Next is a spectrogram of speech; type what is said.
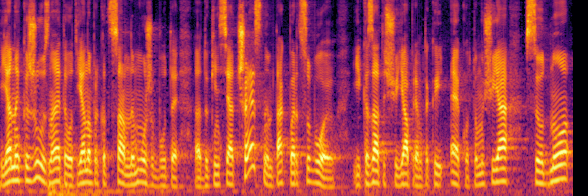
Я не кажу, знаєте, от я, наприклад, сам не можу бути е, до кінця чесним так перед собою і казати, що я прям такий еко, тому що я все одно.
